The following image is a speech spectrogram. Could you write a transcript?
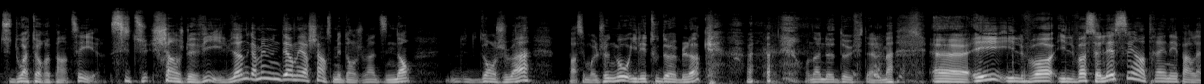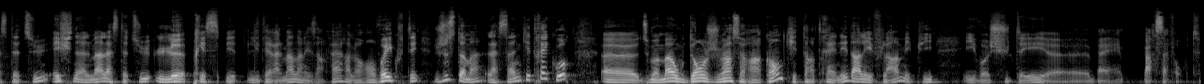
tu dois te repentir. Si tu changes de vie, il lui donne quand même une dernière chance, mais Don Juan dit non. Don Juan, passez-moi le jeu de mots, il est tout d'un bloc. On en a deux finalement. Euh, et il va, il va se laisser entraîner par la statue et finalement la statue le précipite littéralement dans les enfers. Alors on va écouter justement la scène qui est très courte euh, du moment où Don Juan se rend compte qu'il est entraîné dans les flammes et puis il va chuter euh, ben, par sa faute.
